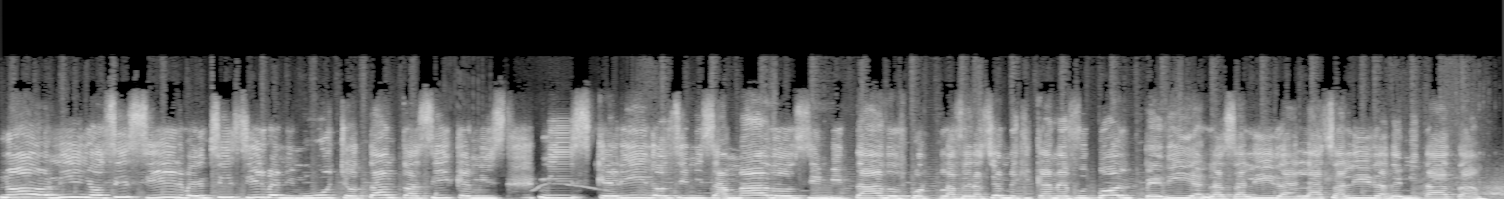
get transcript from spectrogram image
No, niños, sí sirven, sí sirven y mucho, tanto así que mis, mis queridos y mis amados invitados por la Federación Mexicana de Fútbol pedían la salida, la salida de mi tata.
